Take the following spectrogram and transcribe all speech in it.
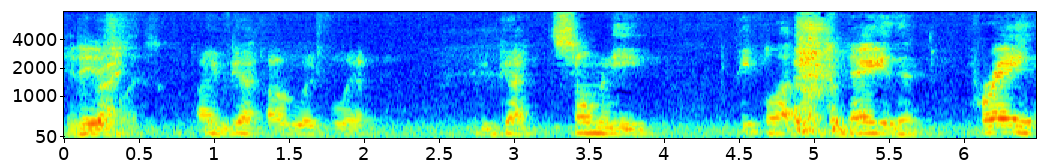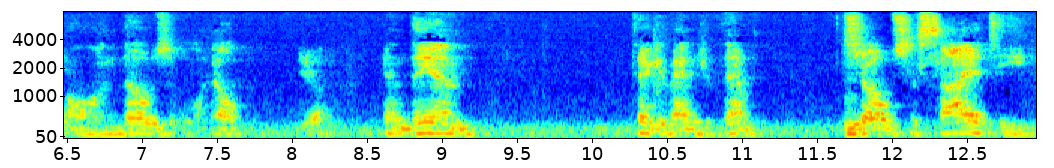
It is. Right. Things You've got- are totally flipped. You've got so many people out there today that prey on those that will help. Yeah. And then take advantage of them. Hmm. So society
